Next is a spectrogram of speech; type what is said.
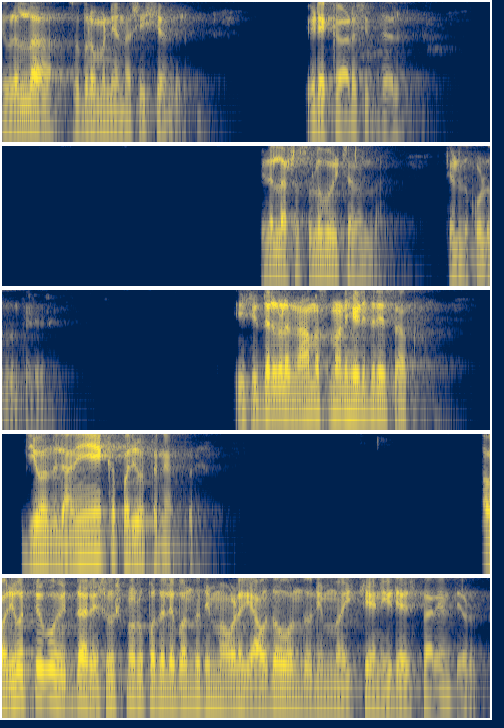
ಇವರೆಲ್ಲ ಸುಬ್ರಹ್ಮಣ್ಯನ ಶಿಷ್ಯಂದರು. ಎಡೆಕಾಡ ಸಿದ್ಧರ್. ಇದೆಲ್ಲ ಅಷ್ಟು ಸುಲಭ ವಿಚಾರ ಅಲ್ಲ, ತಿಳಿದುಕೊಳ್ಳೋದು ಅಂತ ಹೇಳಿದರೆ. ಈ ಸಿದ್ಧರುಗಳ ನಾಮಸ್ಮರಣೆ ಹೇಳಿದರೆ ಸಾಕು. ಜೀವನದಲ್ಲಿ ಅನೇಕ ಪರಿವರ್ತನೆ ಆಗ್ತದೆ. ಅವರು ಇವತ್ತಿಗೂ ಇದ್ದಾರೆ. ಸೂಕ್ಷ್ಮ ರೂಪದಲ್ಲಿ ಬಂದು ನಿಮ್ಮ ಒಳಗೆ ಯಾವುದೋ ಒಂದು ನಿಮ್ಮ ಇಚ್ಛೆಯನ್ನು ಈಡೇರಿಸ್ತಾರೆ ಅಂತ ಹೇಳೋದು.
